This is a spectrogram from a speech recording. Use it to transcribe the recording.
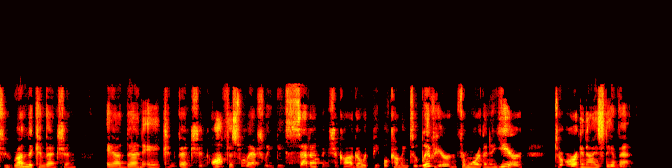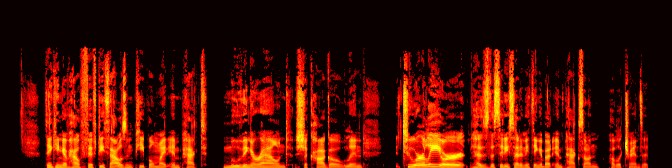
to run the convention. And then a convention office will actually be set up in Chicago with people coming to live here for more than a year to organize the event. Thinking of how 50,000 people might impact moving around Chicago, Lynn, too early, or has the city said anything about impacts on public transit?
